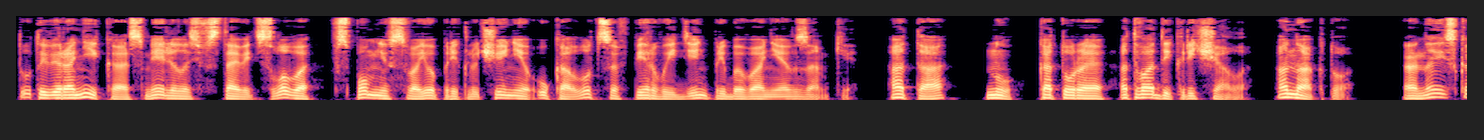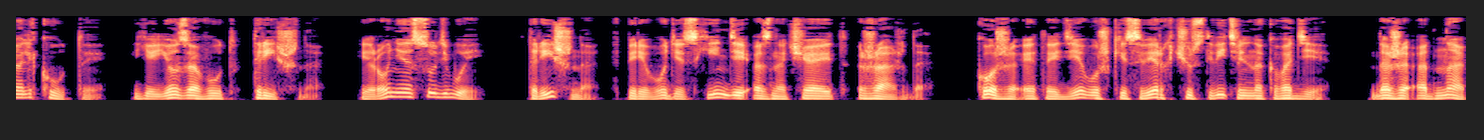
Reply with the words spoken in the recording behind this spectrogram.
Тут и Вероника осмелилась вставить слово, вспомнив свое приключение у колодца в первый день пребывания в замке. А та, ну, которая от воды кричала, она кто? Она из Калькутты, ее зовут Тришна. Ирония судьбы. Тришна в переводе с хинди означает «жажда». Кожа этой девушки сверхчувствительна к воде, даже одна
